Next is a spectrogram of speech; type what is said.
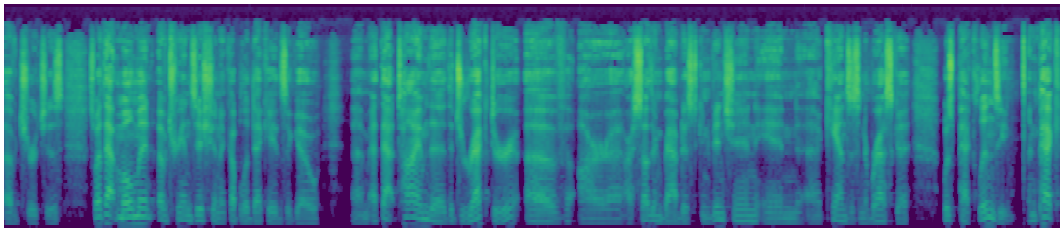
of churches. So at that moment of transition a couple of decades ago, um, at that time, the, the director of our, uh, our Southern Baptist Convention in uh, Kansas and Nebraska was Peck Lindsay. And Peck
